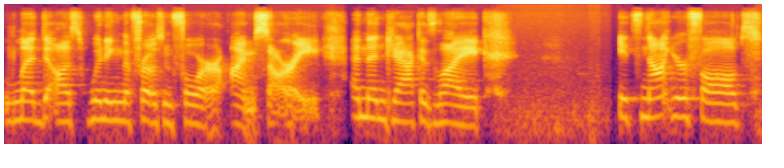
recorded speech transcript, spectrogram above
led to us winning the Frozen Four. I'm sorry. And then Jack is like, it's not your fault.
